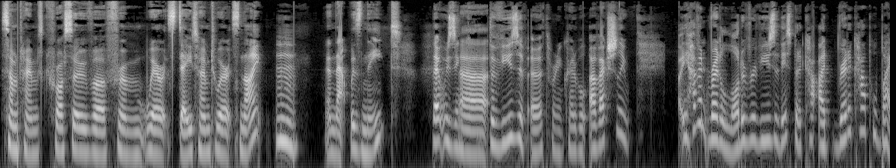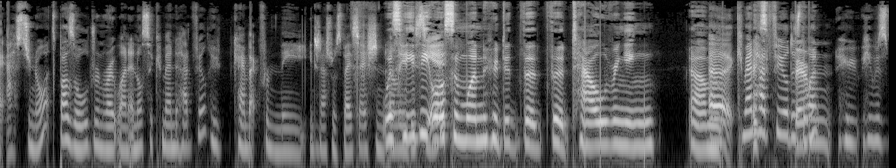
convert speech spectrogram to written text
sometimes cross over from where it's daytime to where it's night, Mm. and that was neat. That was inc- Uh, the views of Earth were incredible. I've actually, I haven't read a lot of reviews of this, but I read a couple by astronauts. Buzz Aldrin wrote one, and also Commander Hadfield, who came back from the International Space Station. Was he the year. awesome one who did the the towel wringing? Um, Uh, Commander Hadfield is the one who he was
